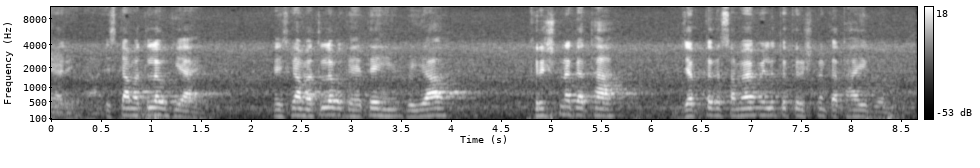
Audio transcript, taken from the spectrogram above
हरे। इसका मतलब क्या है? इसका मतलब कहते हैं, भैया, कृष्ण कथा जब तक समय मिले तो कृष्ण कथा ही बोले।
